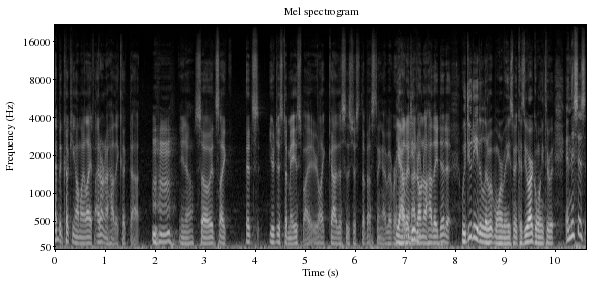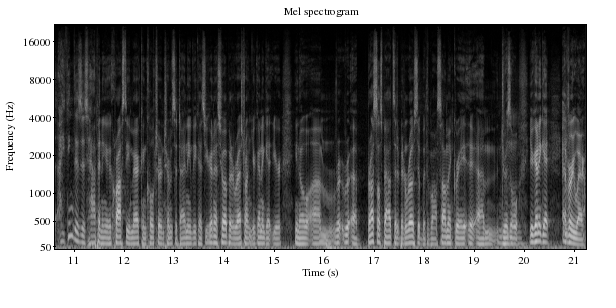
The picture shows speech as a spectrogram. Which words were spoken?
I've been cooking all my life. I don't know how they cook that. Mm-hmm. You know, so it's like it's you're just amazed by it. You're like, God, this is just the best thing I've ever Yeah, had, we and I do- don't know how they did it. we do need a little bit more amazement because you are going through it. And this is, I think, this is happening across the American culture in terms of dining because you're going to show up at a restaurant, you're going to get your, you know, um, r- r- uh, Brussels sprouts that have been roasted with balsamic gra- uh, um, drizzle. You're going to get Everywhere.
